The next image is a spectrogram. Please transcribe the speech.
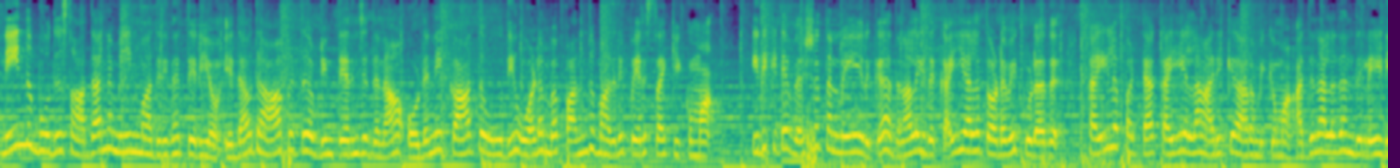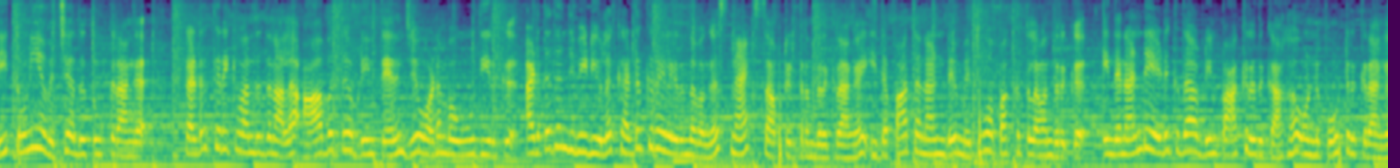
நீந்தும் போது சாதாரண மீன் மாதிரி தான் தெரியும். ஏதாவது ஆபத்து அப்படின்னு தெரிஞ்சதுன்னா உடனே காத்த ஊதி உடம்ப பந்து மாதிரி பெருசாக்கிக்குமா. இதுகிட்ட விஷத்தன்மையும் இருக்கு. அதனால இதை கையால தொடவே கூடாது. கையில பட்டா கையெல்லாம் அரிக்க ஆரம்பிக்குமா. அதனால தான் இந்த லேடி துணியை வச்சு அதை தூக்குறாங்க. கடற்கரைக்கு வந்ததுனால ஆபத்து அப்படின்னு தெரிஞ்சு உடம்ப ஊதி இருக்கு அடுத்தது இந்த வீடியோல கடற்கரையில இருந்தவங்க ஸ்நாக்ஸ் சாப்பிட்டுட்டு இருந்திருக்காங்க இதை பார்த்த நண்டு மெதுவா பக்கத்துல வந்திருக்கு. இந்த நண்டு எடுக்குதா அப்படின்னு பாக்குறதுக்காக ஒன்னு போட்டிருக்கிறாங்க.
